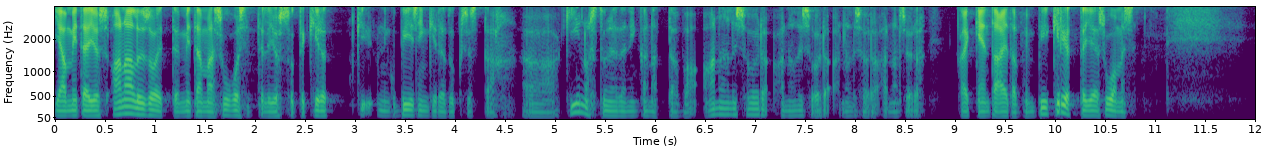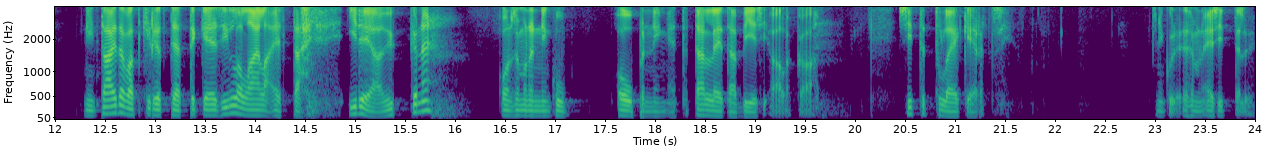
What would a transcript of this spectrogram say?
ja mitä jos analysoitte, mitä mä suosittelen, jos olette kirjo- niin kuin biisin kirjoituksesta kiinnostuneita, niin kannattaa vaan analysoida, analysoida, analysoida, analysoida kaikkein taitavimpia kirjoittajia Suomessa. Niin taitavat kirjoittajat tekee sillä lailla, että idea ykkönen on semmoinen niin opening, että tälleen tämä biisi alkaa. Sitten tulee kertsi, niin kuin semmoinen esittely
